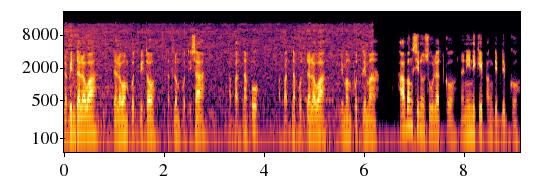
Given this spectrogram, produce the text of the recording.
Labindalawa, dalawamput pito, tatlumput isa, apat na po, apat na put dalawa, limamput lima. Habang sinusulat ko, naninikip ang dibdib ko.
